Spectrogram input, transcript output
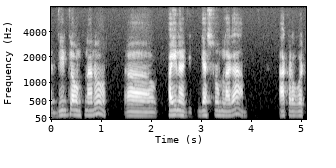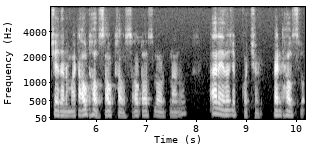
దీంట్లో ఉంటున్నాను. పైన గెస్ట్ రూమ్ లాగా అక్కడ వచ్చేదన్నమాట. Out house out house out హౌస్లో ఉంటున్నాను. అని ఏదో చెప్పుకొచ్చాడు పెంట్ హౌస్లో.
